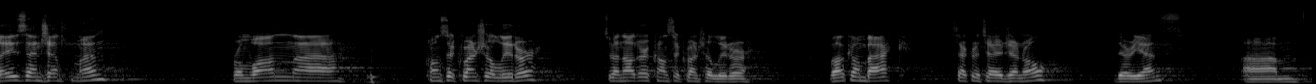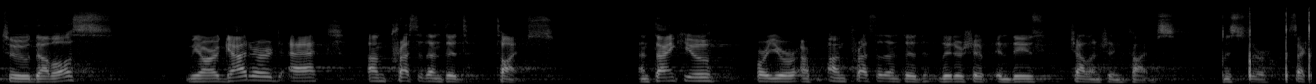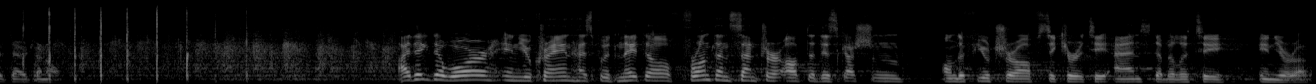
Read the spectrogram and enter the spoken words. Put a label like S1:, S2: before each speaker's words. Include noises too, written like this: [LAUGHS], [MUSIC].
S1: Ladies and gentlemen, from one uh, consequential leader to another consequential leader, welcome back, Secretary General, dear Jens, um, to Davos. We are gathered at unprecedented times. And thank you for your unprecedented leadership in these challenging times, Mr. Secretary General. I think the war in Ukraine has put NATO front and center of the discussion on the future of security and stability in Europe.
